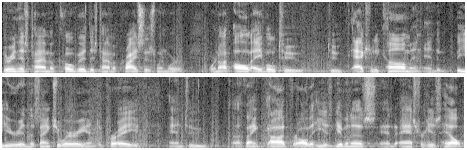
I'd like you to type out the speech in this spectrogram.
during this time of COVID, this time of crisis, when we're we're not all able to to actually come and, and to be here in the sanctuary and to pray and to uh, thank God for all that He has given us and ask for His help.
